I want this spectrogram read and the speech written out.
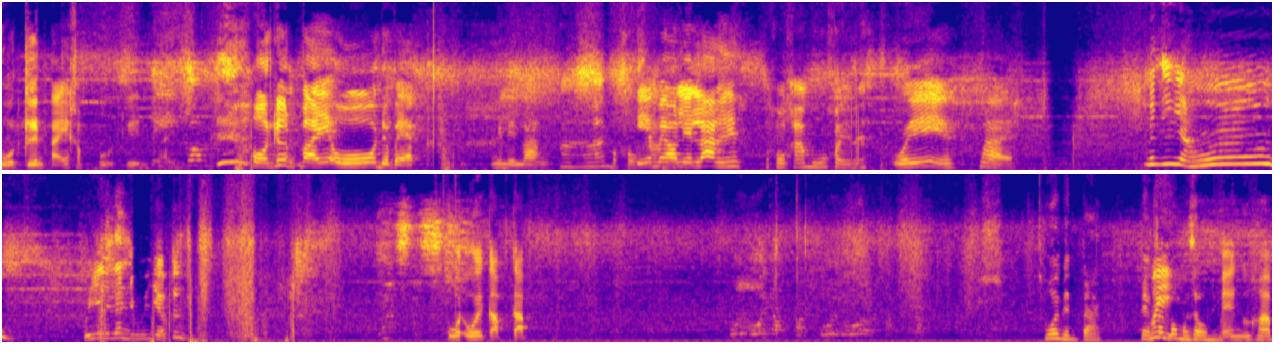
โหดเกินไปครับโหดเกินไปโหดเกินไป โอ้เดี๋ยวแบกไม่เล่นล่างป้าดบอกเขาเอ๊ะไม่เอาเล่นล่างนี่บอกเขาขาหมูข่อยเลยโอ้ยไม่มันอีหยังวิเล่นอยู่เยอะขึ้นโอ้ยโอ้ยกลับกลับโอ้ยเป็นปากแต่งฟันบ่มือเศร้านี่แบงอยู่ครับ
